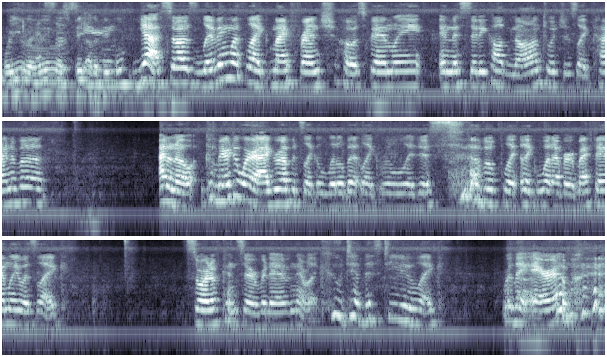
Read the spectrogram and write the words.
Were you living That's so with pe- other people? Yeah, so I was living with like my French host family in this city called Nantes, which is like kind of a I don't know, compared to where I grew up it's like a little bit like religious of a place like whatever. My family was like sort of conservative and they were like, Who did this to you? Like were they Arab? and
